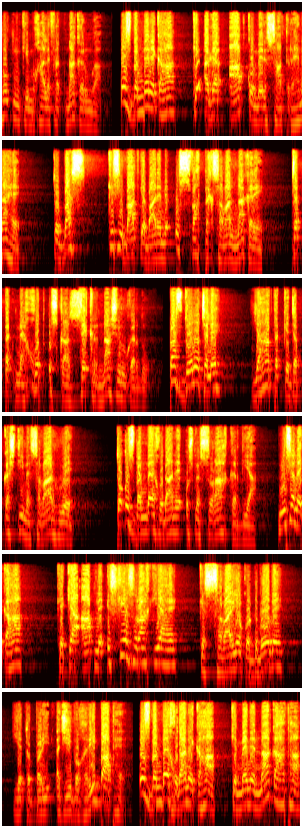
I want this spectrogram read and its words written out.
حکم کی مخالفت نہ کروں گا۔ اس بندے نے کہا کہ اگر آپ کو میرے ساتھ رہنا ہے تو بس کسی بات کے بارے میں اس وقت تک سوال نہ کریں جب تک میں خود اس کا ذکر نہ شروع کر دوں۔ بس دونوں چلے۔ یہاں تک کہ جب کشتی میں سوار ہوئے تو اس بندے خدا نے اس میں سوراخ کر دیا۔ موسا نے کہا کہ کیا آپ نے اس لیے سوراخ کیا ہے کہ سواریوں کو ڈبو دیں؟ یہ تو بڑی عجیب و غریب بات ہے۔ اس بندے خدا نے کہا کہ میں نے نہ کہا تھا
